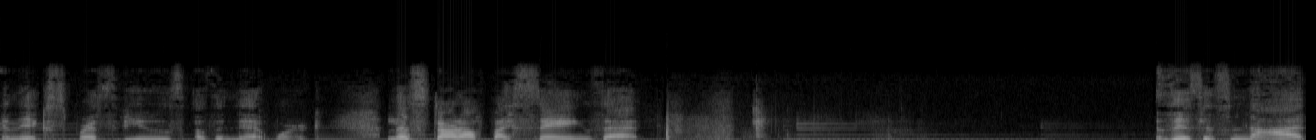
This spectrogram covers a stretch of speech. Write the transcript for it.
and the expressed views of the network. Let's start off by saying that this is not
